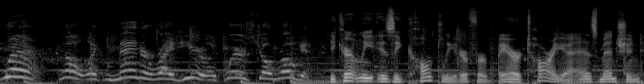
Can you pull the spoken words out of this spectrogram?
"Where? No, like men are right here. Like, where's Joe Rogan?" He currently is a cult leader for Beartaria, as mentioned,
